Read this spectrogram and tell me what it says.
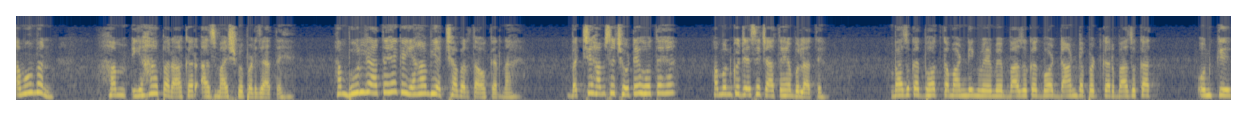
عموماً ہم یہاں پر آ کر آزمائش میں پڑ جاتے ہیں۔ ہم بھول جاتے ہیں کہ یہاں بھی اچھا برتاؤ کرنا ہے۔ بچے ہم سے چھوٹے ہوتے ہیں، ہم ان کو جیسے چاہتے ہیں بلاتے ہیں۔ بعض اوقات بہت کمانڈنگ وے میں، بعض اوقات بہت ڈانٹ ڈپٹ کر، بعض اوقات ان کے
